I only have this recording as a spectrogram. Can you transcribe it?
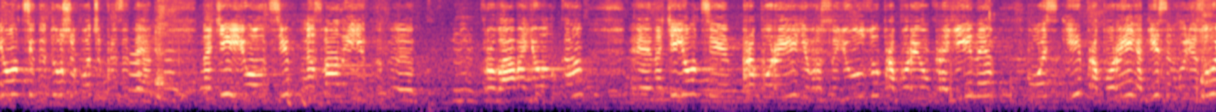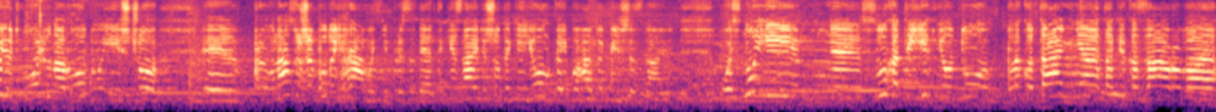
йолці не що хоче президент. На тій йолці назвали її е, кровава йолка. Е, На тій йолці прапори Євросоюзу, прапори України. Ось і прапори, які символізують волю народу, і що е, у нас вже будуть грамотні президенти, які знають, що таке йолка, і багато більше знають. Ось ну і е, слухати їхню ту блекотання, так і Казарова,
